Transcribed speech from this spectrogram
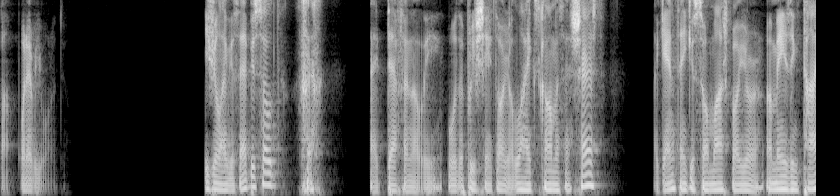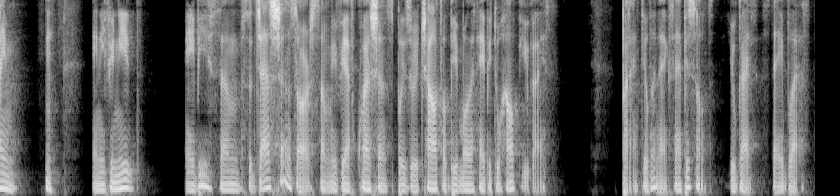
pam whatever you want to do. If you like this episode, I definitely would appreciate all your likes, comments, and shares. Again, thank you so much for your amazing time. and if you need maybe some suggestions or some, if you have questions, please reach out. I'll be more than happy to help you guys. But until the next episode, you guys stay blessed.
